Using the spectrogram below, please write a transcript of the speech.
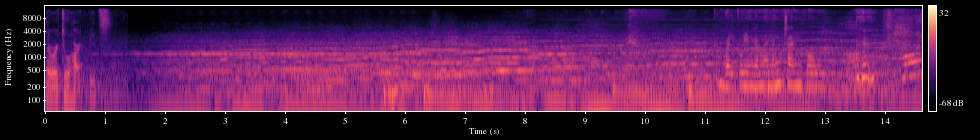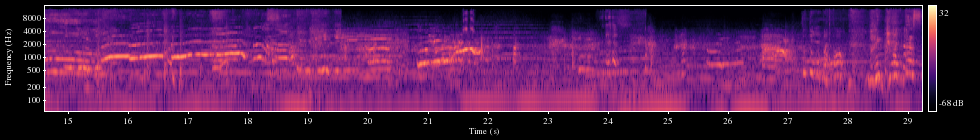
There were two heartbeats. Po yung laman ng tiyan ko. Totoo ba to? My goodness!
